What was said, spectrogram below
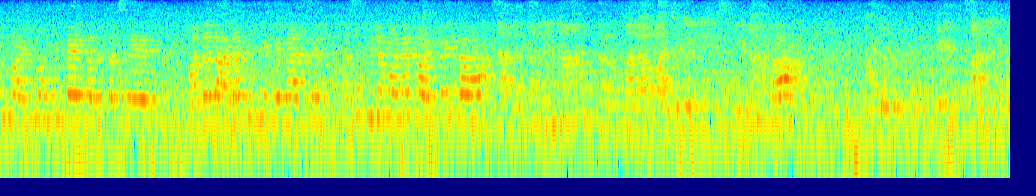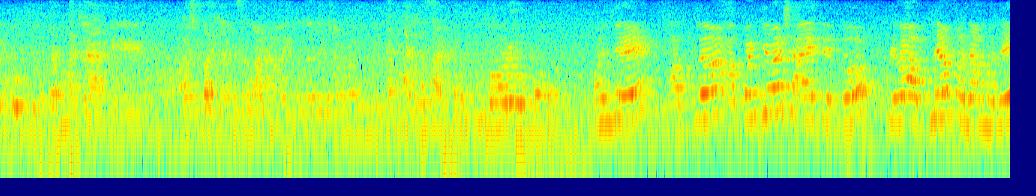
की माझी मम्मी काय करत असेल? माझा दादा कुठे गेला असेल? असं तुझ्या मनात वाटतंय का? चालत आले ना तर मला भाजी गल्ली दिसली ना. हा. माझ्या डोक्यात ते चालले की कोणत्या भाज्या आहेत अशा भाज्यांचं गाणं ऐकलं त्याच्यामुळे मी त्या भाज्याच आठवली बरोबर म्हणजे आपलं आपण जेव्हा शाळेत येतो तेव्हा आपल्या मनामध्ये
